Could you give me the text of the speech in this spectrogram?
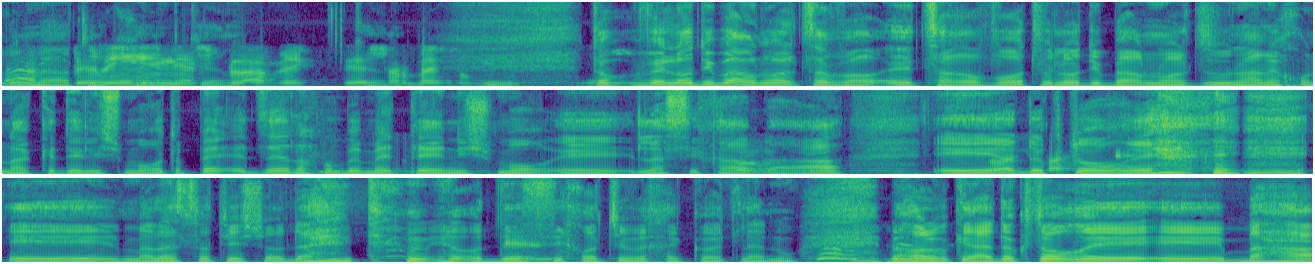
מעט לוקחים. אספירין, יש כן. פלאביק, כן. יש הרבה סוגים. טוב, ולא דיברנו על צבא, אה, צרבות ולא דיברנו על תזונה נכונה כדי לשמור את הפה. את זה אנחנו באמת אה, נשמור אה, לשיחה הבאה. אה, לא הדוקטור, אה, אה, מה לעשות, יש עדיין עוד כן. שיחות שמחכות לנו. בכל מקרה, הדוקטור בהא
